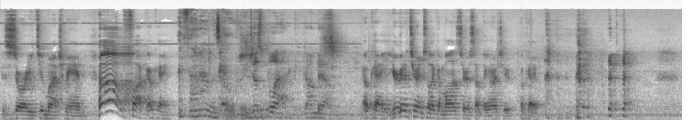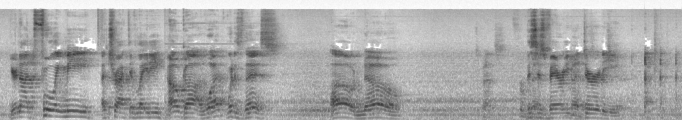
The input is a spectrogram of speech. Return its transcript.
This is already too much, man. Oh fuck. Okay. I thought I was over you. Just black. Calm down. Okay. You're gonna turn into like a monster or something, aren't you? Okay. You're not fooling me, attractive lady. Oh God. What? What is this? Oh no. Depends. For This men- is very for dirty.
